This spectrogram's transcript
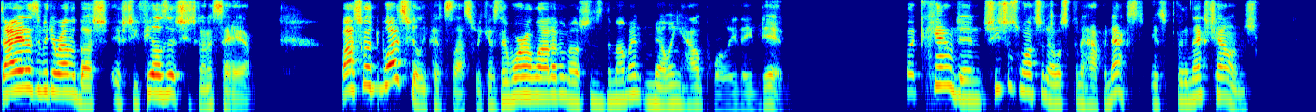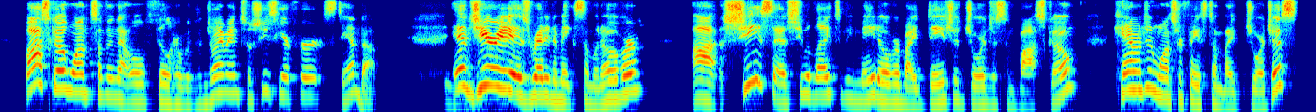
Daya doesn't beat around the bush. If she feels it, she's going to say it. Bosco was feeling pissed last week as there were a lot of emotions in the moment, knowing how poorly they did. But Camden, she just wants to know what's going to happen next. It's for the next challenge. Bosco wants something that will fill her with enjoyment, so she's here for stand up. Mm-hmm. Angeria is ready to make someone over. Uh, she says she would like to be made over by Deja, Jorgeous, and Bosco. Camden wants her face done by Jorgeous.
